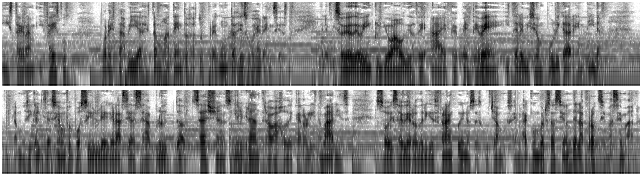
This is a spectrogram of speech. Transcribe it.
Instagram y Facebook. Por estas vías estamos atentos a tus preguntas y sugerencias. El episodio de hoy incluyó audios de AFP TV y Televisión Pública de Argentina. La musicalización fue posible gracias a Blue Dot Sessions y el gran trabajo de Carolina Marins. Soy Xavier Rodríguez Franco y nos escuchamos en la conversación de la próxima semana.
